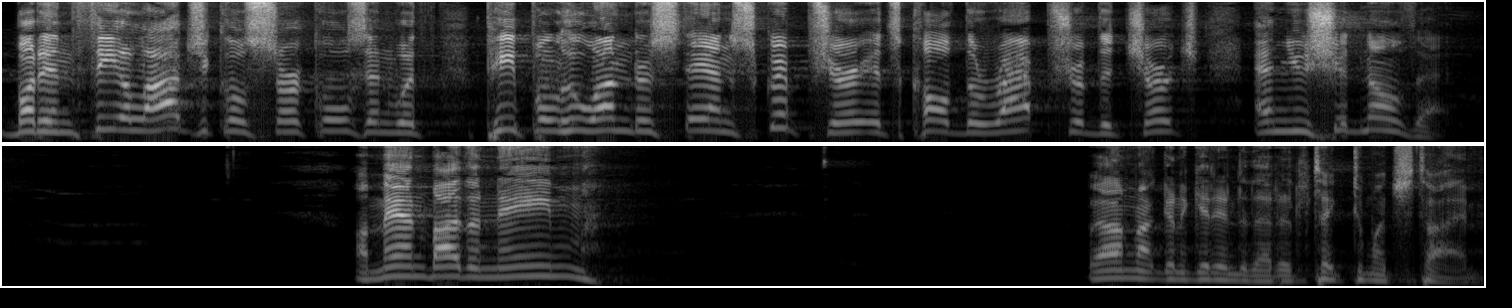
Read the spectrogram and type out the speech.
But in theological circles and with people who understand Scripture, it's called the rapture of the church, and you should know that. A man by the name Well, I'm not going to get into that. It'll take too much time.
